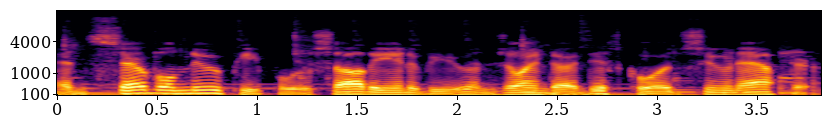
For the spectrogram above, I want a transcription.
and several new people who saw the interview and joined our Discord soon after.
